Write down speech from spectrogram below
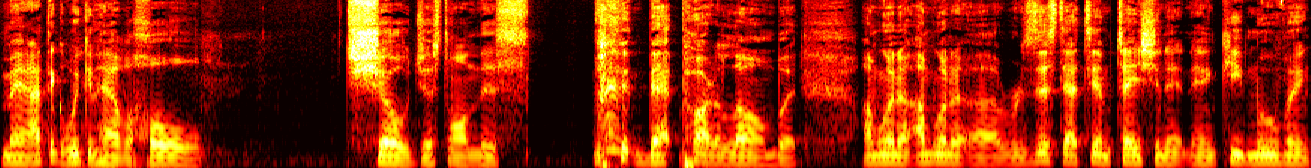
Man, I think we can have a whole show just on this that part alone. But I'm gonna I'm gonna uh, resist that temptation and, and, keep moving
